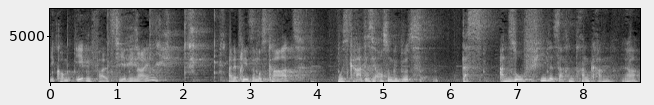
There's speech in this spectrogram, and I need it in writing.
Die kommen ebenfalls hier hinein. Eine Prise Muskat. Muskat ist ja auch so ein Gewürz, das an so viele Sachen dran kann. Ja?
